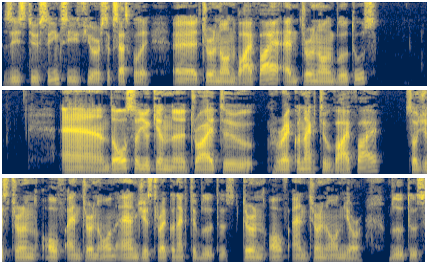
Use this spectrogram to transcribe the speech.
these two things if you're successfully uh, turn on Wi-Fi and turn on Bluetooth. And also you can uh, try to reconnect to Wi-Fi. So just turn off and turn on and just reconnect to Bluetooth. Turn off and turn on your Bluetooth.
